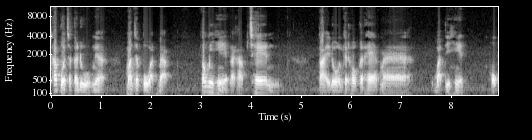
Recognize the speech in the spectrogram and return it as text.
ถ้าปวดจากกระดูกเนี่ย มันจะปวดแบบต้องมีเหตุนะครับ เช่นปโดนกระทบกระแทกมาอุบัติเหตุ หก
